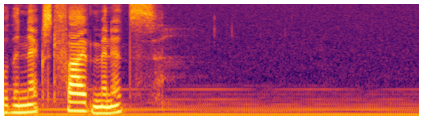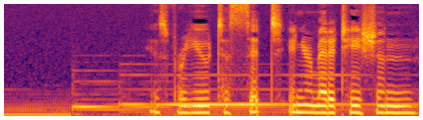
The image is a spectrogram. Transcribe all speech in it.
So, the next five minutes is for you to sit in your meditation,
